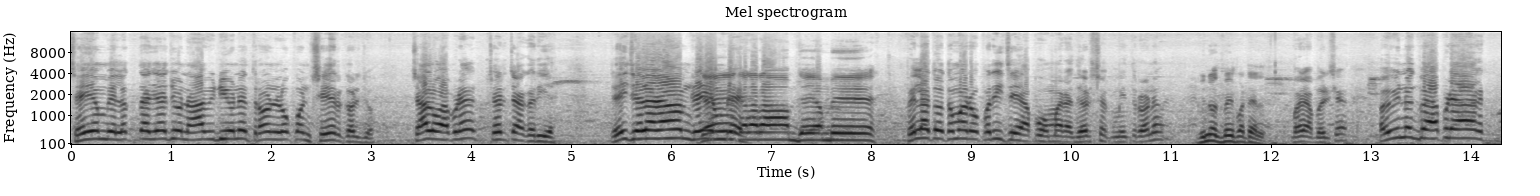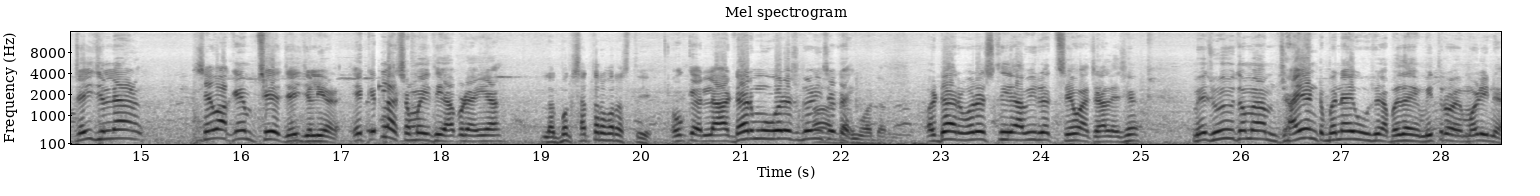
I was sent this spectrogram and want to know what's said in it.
જય અંબે લખતા જાજો ને આ વિડીયોને ત્રણ લોકોને શેર કરજો. ચાલો આપણે ચર્ચા કરીએ. જય જલારામ જય જય અંબે. જલારામ જય અંબે. પહેલાં તો તમારો પરિચય આપો અમારા દર્શક મિત્રોને. વિનોદભાઈ પટેલ. બરાબર છે. હવે વિનોદભાઈ આપણે આ જય જલ્યાણ સેવા કેમ્પ છે જય જલિયાણ. એ કેટલા સમયથી આપણે અહીંયા લગભગ સત્તર વર્ષથી. ઓકે એટલે અઢારમું વર્ષ ગણી શકાય. અઢાર વર્ષથી આવી રીત સેવા ચાલે છે. મેં જોયું તમે આમ જાયન્ટ બનાવ્યું છે આ બધા મિત્રોએ મળીને.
